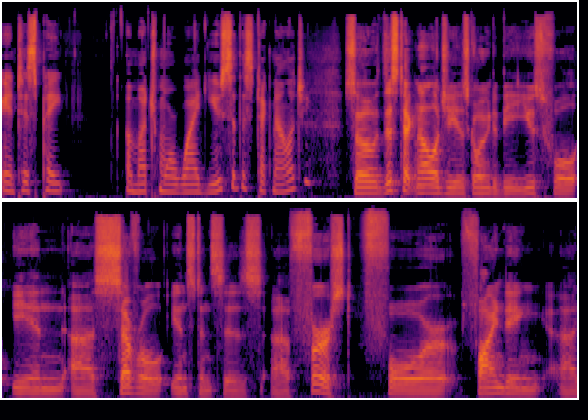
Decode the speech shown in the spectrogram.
anticipate a much more wide use of this technology? So, this technology is going to be useful in uh, several instances. Uh, first, for finding, uh,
